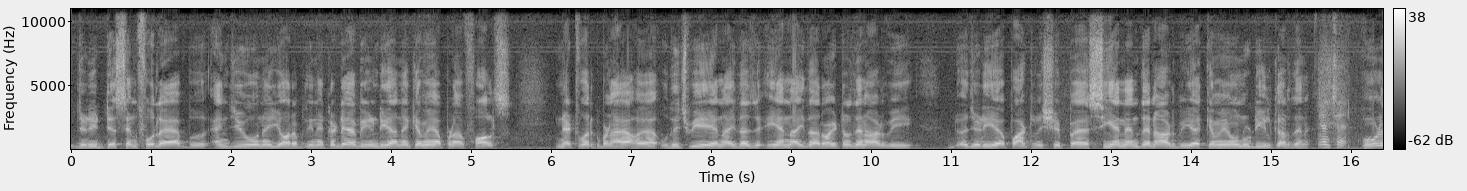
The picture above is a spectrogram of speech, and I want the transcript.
ਜਿਹੜੀ ਡਿਸਇਨਫੋ ਲੈਬ ਐਨਜੀਓ ਨੇ ਯੂਰਪ ਦੀ ਨੇ ਕੱਢਿਆ ਵੀ ਇੰਡੀਆ ਨੇ ਕਿਵੇਂ ਆਪਣਾ ਫਾਲਸ ਨੈਟਵਰਕ ਬਣਾਇਆ ਹੋਇਆ ਉਹਦੇ ਚ ਵੀ ਏਐਨਆਈ ਦਾ ਏਐਨਆਈ ਦਾ ਰਾਇਟਰ ਦੇ ਨਾਲ ਵੀ ਜਿਹੜੀ ਹੈ ਪਾਰਟਨਰਸ਼ਿਪ ਹੈ ਸੀਐਨਐਨ ਦੇ ਨਾਲ ਵੀ ਹੈ ਕਿਵੇਂ ਉਹਨੂੰ ਡੀਲ ਕਰਦੇ ਨੇ। ਅੱਛਾ। ਹੁਣ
